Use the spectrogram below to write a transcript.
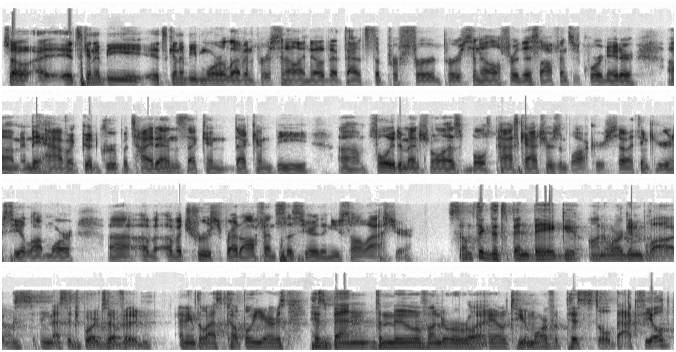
So uh, it's going to be it's going to be more 11 personnel. I know that that's the preferred personnel for this offensive coordinator, um, and they have a good group of tight ends that can that can be um, fully dimensional as both pass catchers and blockers. So I think you're going to see a lot more uh, of, of a true spread offense this year than you saw last year. Something that's been big on Oregon blogs and message boards over I think the last couple years has been the move under Arroyo to more of a pistol backfield.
